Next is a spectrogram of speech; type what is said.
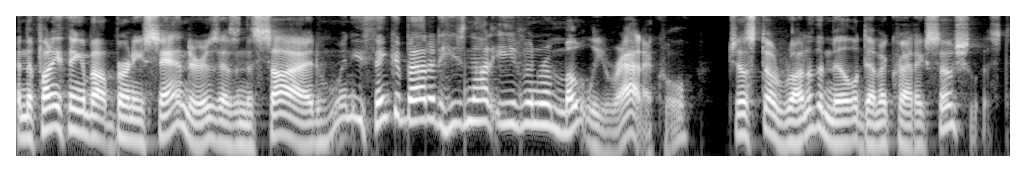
And the funny thing about Bernie Sanders, as an aside, when you think about it, he's not even remotely radical, just a run of the mill democratic socialist,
